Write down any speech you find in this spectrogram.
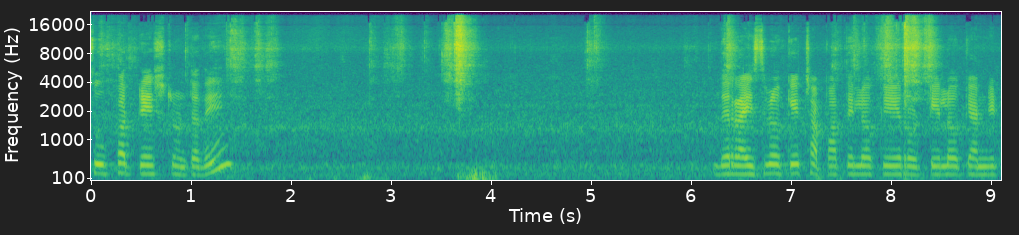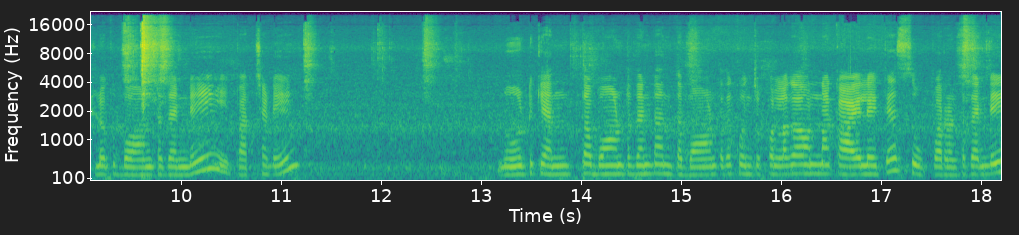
సూపర్ టేస్ట్ ఉంటుంది. ఇది రైస్లోకి చపాతీలోకి రొట్టెలోకి అన్నిటిలోకి బాగుంటుందండి ఈ పచ్చడి. నోటికి ఎంత బాగుంటుందంటే అంత బాగుంటుంది. కొంచెం పుల్లగా ఉన్న కాయలు అయితే సూపర్ ఉంటుందండి.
